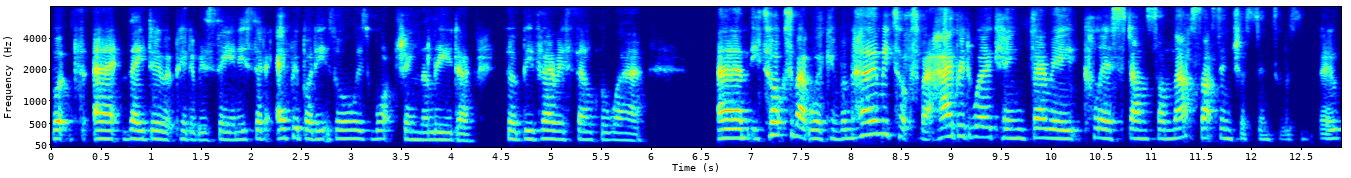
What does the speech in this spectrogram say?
but uh, they do at PwC. And he said everybody is always watching the leader, so be very self-aware. Um, he talks about working from home. He talks about hybrid working, very clear stance on that. So that's interesting to listen to.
